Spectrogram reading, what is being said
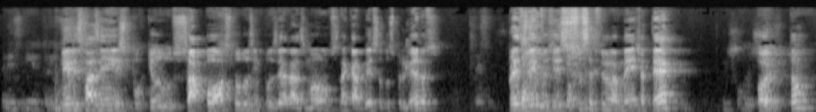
Presbítero. Por que eles fazem isso? Porque os apóstolos impuseram as mãos na cabeça dos primeiros presbíteros, isso sucessivamente até hoje. Então,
